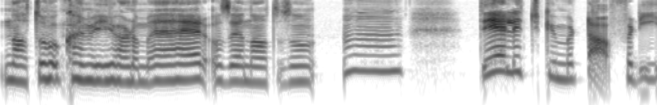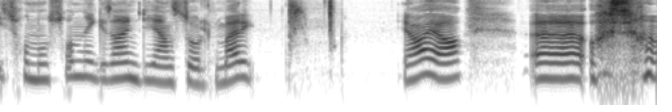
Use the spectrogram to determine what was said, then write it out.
Nato, kan vi gjøre noe med det her? Og så er Nato sånn mm, Det er litt skummelt, da, fordi sånn og sånn, ikke sant? Jens Stoltenberg. Ja, ja. Uh, og så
